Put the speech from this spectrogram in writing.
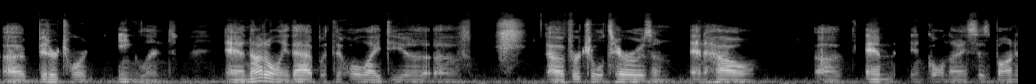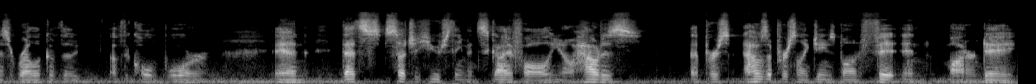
uh, bitter toward England, and not only that, but the whole idea of uh, virtual terrorism and how uh, M in Goldeneye says Bond is a relic of the of the Cold War, and that's such a huge theme in Skyfall. You know, how does a person, how does a person like James Bond fit in modern day?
